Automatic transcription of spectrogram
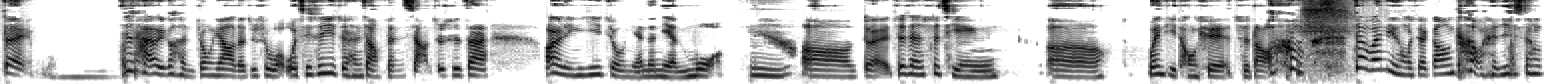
对，其实还有一个很重要的，就是我我其实一直很想分享，就是在二零一九年的年末，嗯呃，对这件事情，呃，温迪同学也知道，在温迪同学刚刚看完医生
